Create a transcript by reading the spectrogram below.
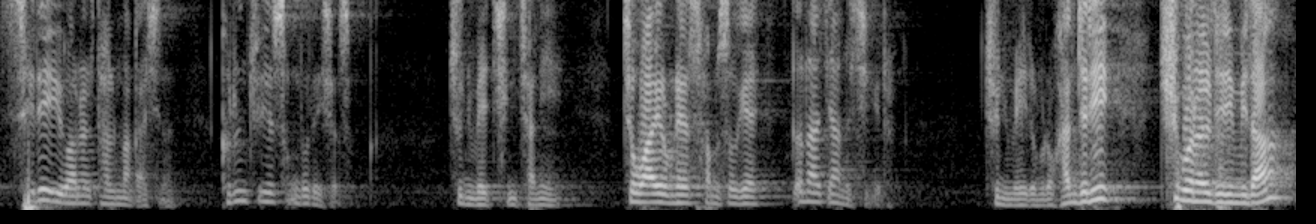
세례 요한을 닮아가시는 그런 주의 성도 되셔서 주님의 칭찬이 저와 여러분의 삶 속에 떠나지 않으시기를 주님의 이름으로 간절히 축원을 드립니다.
